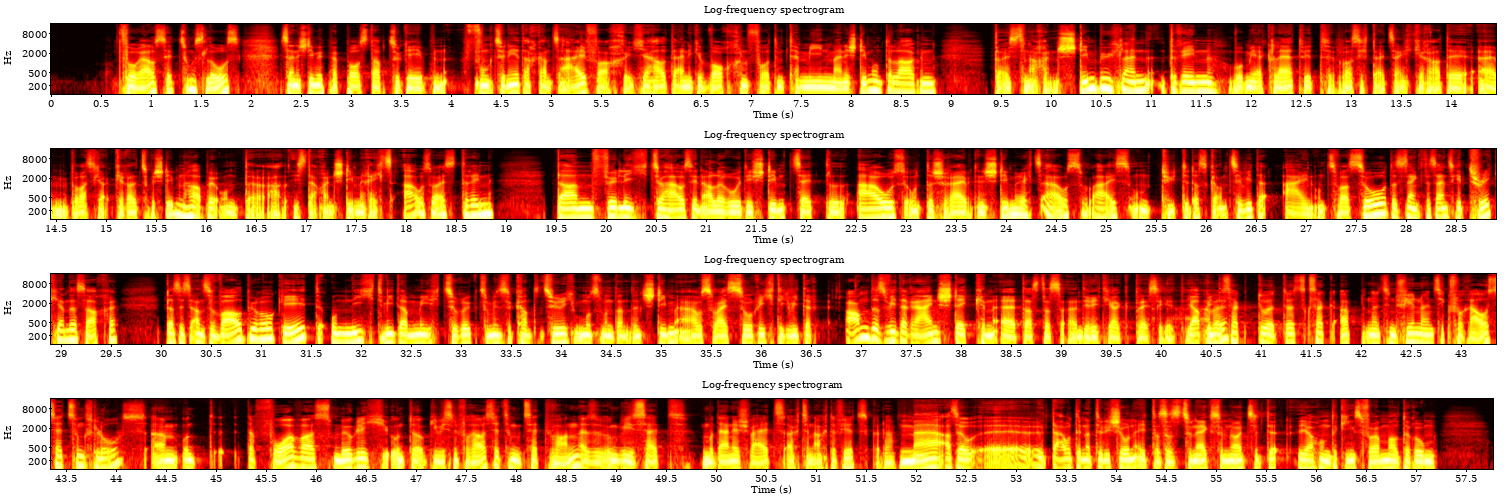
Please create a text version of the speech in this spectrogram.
voraussetzungslos, seine Stimme per Post abzugeben. Funktioniert auch ganz einfach. Ich erhalte einige Wochen vor dem Termin meine Stimmunterlagen. Da ist dann auch ein Stimmbüchlein drin, wo mir erklärt wird, was ich da jetzt eigentlich gerade, ähm, über was ich gerade zu bestimmen habe. Und da ist auch ein Stimmrechtsausweis drin. Dann fülle ich zu Hause in aller Ruhe die Stimmzettel aus, unterschreibe den Stimmrechtsausweis und tüte das Ganze wieder ein. Und zwar so, das ist eigentlich das einzige Trick an der Sache, dass es ans Wahlbüro geht und nicht wieder mich zurück. Zumindest im Kanton Zürich muss man dann den Stimmausweis so richtig wieder anders wieder reinstecken, äh, dass das an die richtige Adresse geht. Ja, bitte. Aber sag, du, du hast gesagt, ab 1994 voraussetzungslos ähm, und davor war es möglich unter gewissen Voraussetzungen. Seit wann? Also irgendwie seit moderne Schweiz 1848, oder? Nein, also äh, dauerte natürlich schon etwas. Also zunächst im 19. Jahrhundert ging es vor allem mal darum,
